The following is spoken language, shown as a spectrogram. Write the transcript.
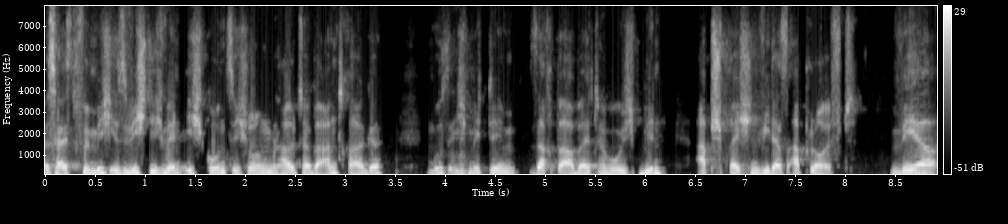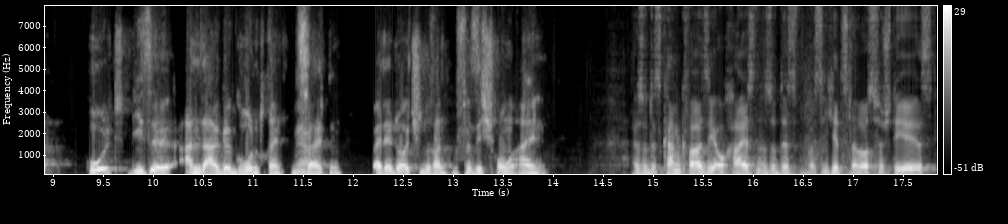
Das heißt, für mich ist wichtig, wenn ich Grundsicherung im Alter beantrage, muss ich mhm. mit dem Sachbearbeiter, wo ich bin, absprechen, wie das abläuft. Wer mhm. holt diese Anlage Grundrentenzeiten ja. bei der deutschen Rentenversicherung ein? Also das kann quasi auch heißen, also das, was ich jetzt daraus verstehe, ist,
